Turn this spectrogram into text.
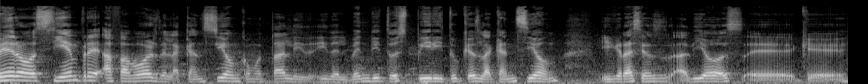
Pero siempre a favor de la canción como tal y, y del bendito espíritu que es la canción. Y gracias a Dios eh, que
